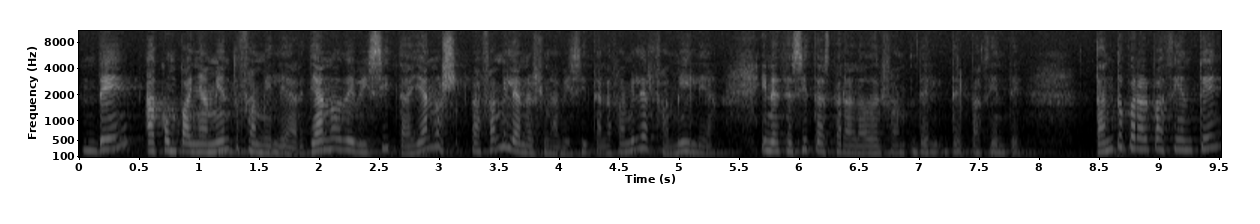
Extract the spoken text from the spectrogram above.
de acompañamiento familiar, ya no de visita. Ya no la familia no es una visita, la familia es familia y necesita estar al lado del paciente tanto para el paciente,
